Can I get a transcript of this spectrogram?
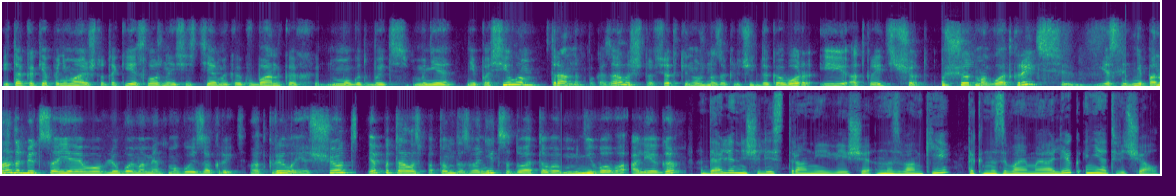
и так как я понимаю, что такие сложные системы, как в банках, могут быть мне не по силам, странным показалось, что все-таки нужно заключить договор и открыть счет. Счет могу открыть, если не понадобится, я его в любой момент могу и закрыть. Открыла я счет. Я пыталась потом дозвониться до этого мнивого Олега. Далее начались странные вещи. На звонки так называемый Олег не отвечал.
